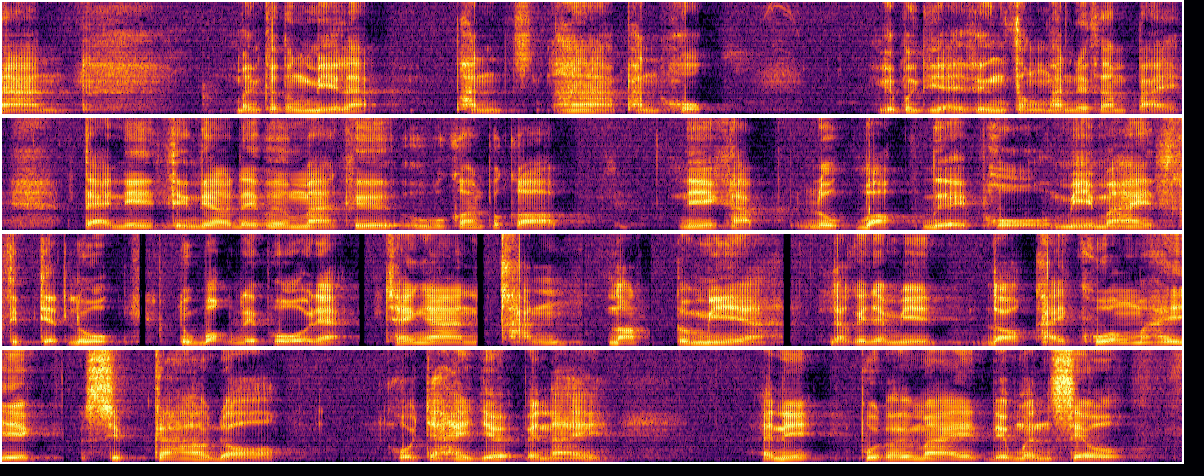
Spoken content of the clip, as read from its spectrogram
งาน มันก็ต้องมีละพันห้าพันหกหรือบางทีอาจจะถึง2,000ด้วยซ้ำไป แต่อันนี้สิ่งที่เราได้เพิ่มมาคืออุปกรณ์ประกอบนี่ครับ ลูกบล็อกเดือยโผมีมาให้ 17 ลูก ลูกบล็อกเดือยโผเนี่ยใช้งานขันน็อตตัวเมีย แล้วก็จะมีดอกไขควงมาให้อีก 19 ดอกโหจะให้เยอะไปไหน อันนี้พูดไปไหมเดี๋ยวเหมือนเซลล์จ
